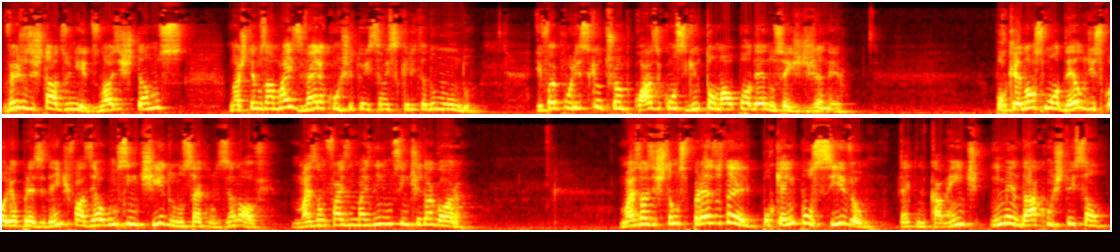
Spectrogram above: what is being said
Veja os Estados Unidos, nós estamos nós temos a mais velha Constituição escrita do mundo, e foi por isso que o Trump quase conseguiu tomar o poder no 6 de janeiro. Porque nosso modelo de escolher o presidente fazia algum sentido no século XIX, mas não faz mais nenhum sentido agora. Mas nós estamos presos nele, porque é impossível, tecnicamente, emendar a Constituição.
